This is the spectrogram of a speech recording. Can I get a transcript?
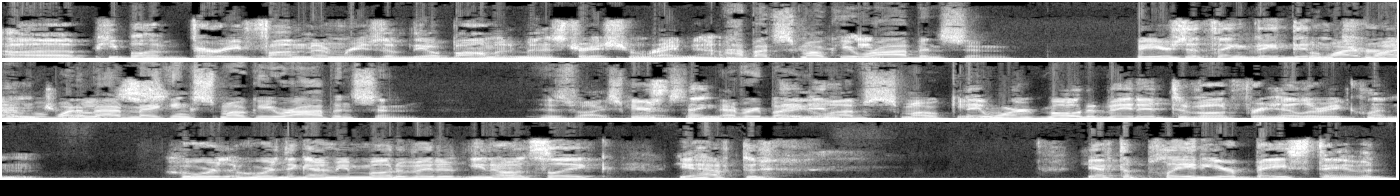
uh, people have very fond memories of the Obama administration right now. How about Smokey Robinson? But here's the thing: they didn't. Why, turn why, in what about making Smokey Robinson his vice Here's the thing, Everybody loves Smokey. They weren't motivated to vote for Hillary Clinton. Who are who are they going to be motivated? You know, it's like you have to. You have to play to your base, David.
